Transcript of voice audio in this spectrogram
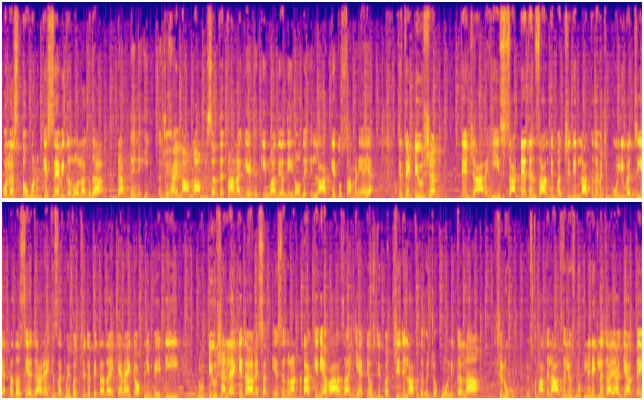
ਪੁਲਿਸ ਤੋਂ ਹੁਣ ਕਿਸੇ ਵੀ ਗੱਲੋਂ ਲੱਗਦਾ ਡਰਦੇ ਨਹੀਂ। ਅਜਿਹਾ ਹੀ ਮਾਮਲਾ ਅੰਮ੍ਰਿਤਸਰ ਦੇ ਥਾਣਾ ਗੇਟ ਹਕੀਮਾ ਦੇ ਅਧੀਨ ਆਉਂਦੇ ਇਲਾਕੇ ਤੋਂ ਸਾਹਮਣੇ ਆਇਆ ਜਿੱਥੇ ਟਿਊਸ਼ਨ ਤੇ ਜਾ ਰਹੀ 3.5 ਸਾਲ ਦੀ ਬੱਚੀ ਦੀ ਲੱਤ ਦੇ ਵਿੱਚ ਗੋਲੀ ਵੱਜੀ ਹੈ। ਤਾਂ ਦੱਸਿਆ ਜਾ ਰਿਹਾ ਹੈ ਕਿ ਜ਼ਖਮੀ ਬੱਚੀ ਦੇ ਪਿਤਾ ਦਾ ਇਹ ਕਹਿਣਾ ਹੈ ਕਿ ਉਹ ਆਪਣੀ ਬੇਟੀ ਨੂੰ ਟਿਊਸ਼ਨ ਲੈ ਕੇ ਜਾ ਰਹੇ ਸਨ। ਇਸੇ ਦੌਰਾਨ ਪਟਾਕੇ ਦੀ ਆਵਾਜ਼ ਆਈ ਹੈ ਤੇ ਉਸ ਦੀ ਬੱਚੀ ਦੀ ਲੱਤ ਦੇ ਵਿੱਚੋਂ ਖੂਨ ਨਿਕਲਣਾ ਸ਼ੁਰੂ ਹੋ ਗਿਆ। ਉਸ ਤੋਂ ਬਾਅਦ ਇਲਾਜ ਦੇ ਲਈ ਉਸ ਨੂੰ ਕਲੀਨਿਕ ਲਿਜਾਇਆ ਗਿਆ ਤੇ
